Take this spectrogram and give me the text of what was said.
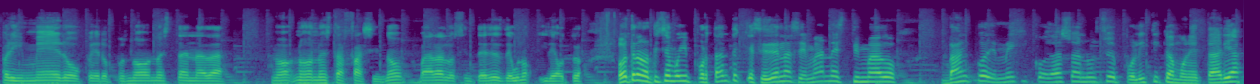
primero, pero pues no, no está nada no, no, no está fácil, ¿no? Para los intereses de uno y de otro. Otra noticia muy importante que se dio en la semana, estimado, Banco de México da su anuncio de política monetaria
